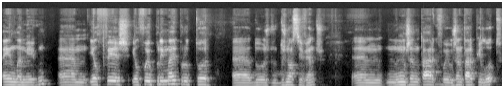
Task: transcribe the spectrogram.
em Lamego. Um, ele fez, ele foi o primeiro produtor uh, dos, dos nossos eventos. Um, num jantar que foi o jantar piloto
